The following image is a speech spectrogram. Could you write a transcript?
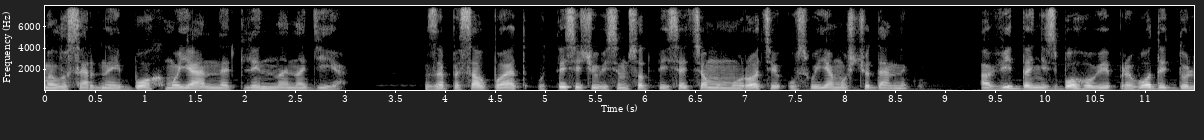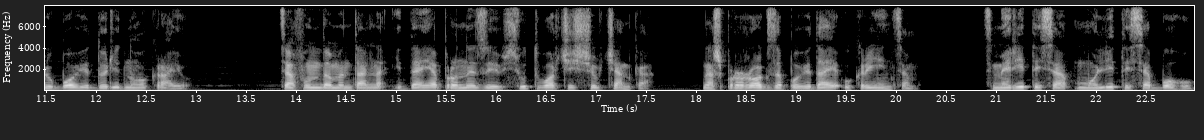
Милосердний Бог моя нетлінна надія, записав поет у 1857 році у своєму щоденнику, а відданість Богові приводить до любові до рідного краю. Ця фундаментальна ідея пронизує всю творчість Шевченка. Наш пророк заповідає українцям смирітеся, молітеся Богу,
